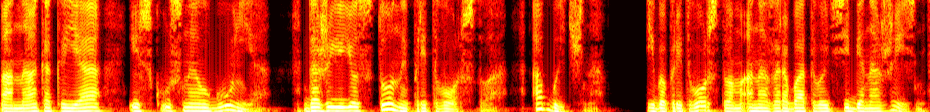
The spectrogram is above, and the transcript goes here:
Она, как и я, искусная лгунья. Даже ее стоны — притворство. Обычно. Ибо притворством она зарабатывает себе на жизнь,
